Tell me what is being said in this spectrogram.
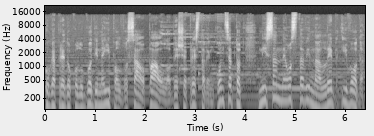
Кога пред околу година и пол во Сао Пауло беше представен концептот, Нисан не остави на леб и вода.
